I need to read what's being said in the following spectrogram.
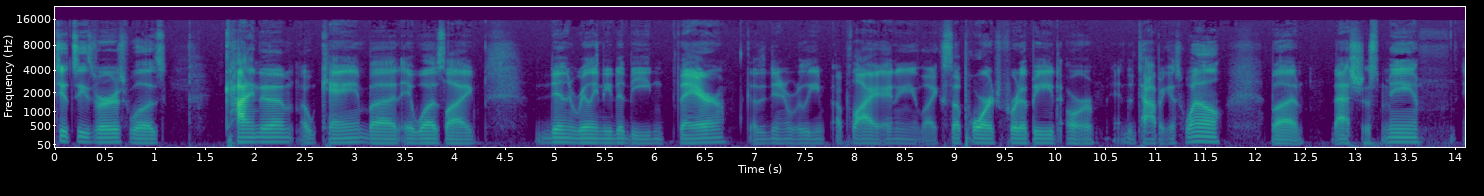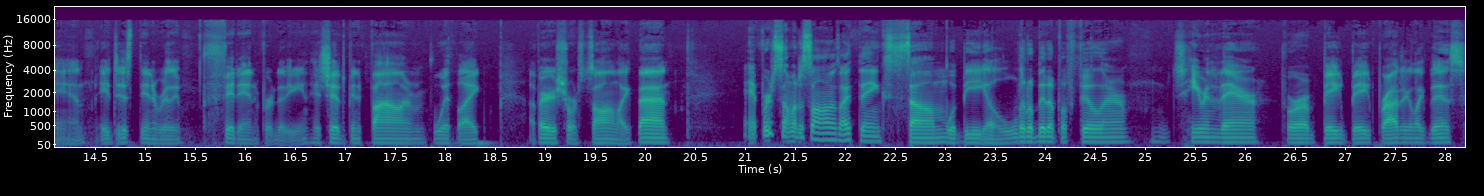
Toosii's verse was kind of okay, but it was like didn't really need to be there because it didn't really apply any like support for the beat or the topic as well. But that's just me, and it just didn't really fit in for the beat. It should have been fine with like a very short song like that. And for some of the songs, I think some would be a little bit of a filler here and there for a big, big project like this.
